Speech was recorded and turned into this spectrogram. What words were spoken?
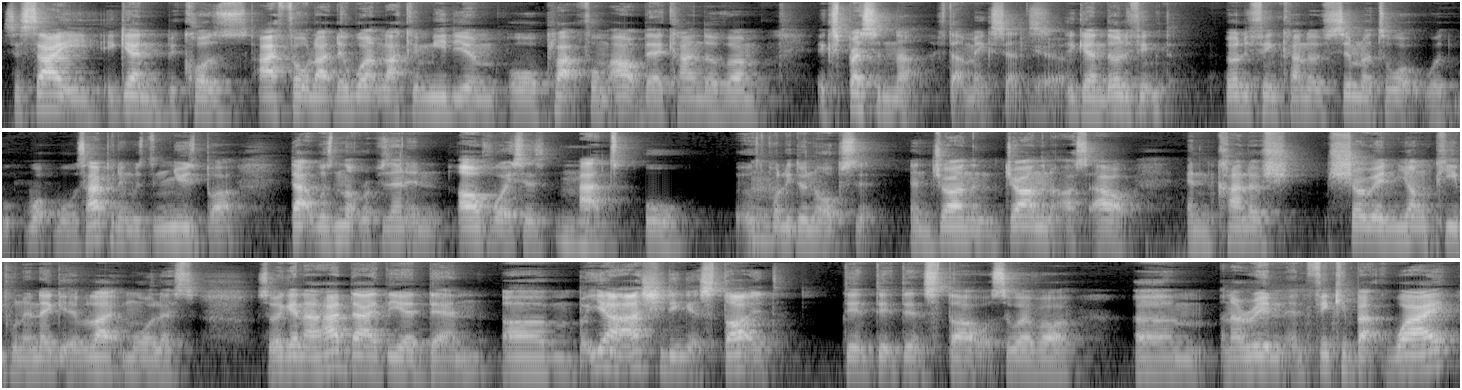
society. Again, because I felt like there weren't like a medium or platform out there kind of um, expressing that, if that makes sense. Yeah. Again, the only thing the only thing kind of similar to what, what what was happening was the news, but that was not representing our voices at all. It was probably doing the opposite and drowning drowning us out and kind of sh- showing young people in a negative light, more or less. So again, I had the idea then, um, but yeah, I actually didn't get started. Didn't didn't, didn't start whatsoever. Um, and I really and thinking back, why?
